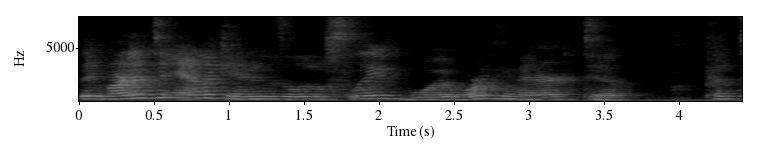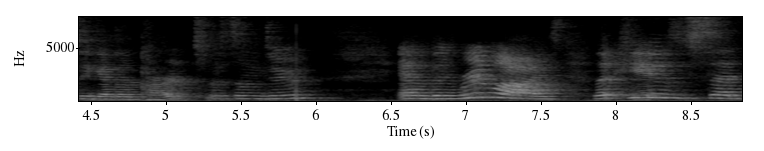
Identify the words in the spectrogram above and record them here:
They run into Anakin, who's a little slave boy working there to put together parts for some dude. and they realize that he is said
